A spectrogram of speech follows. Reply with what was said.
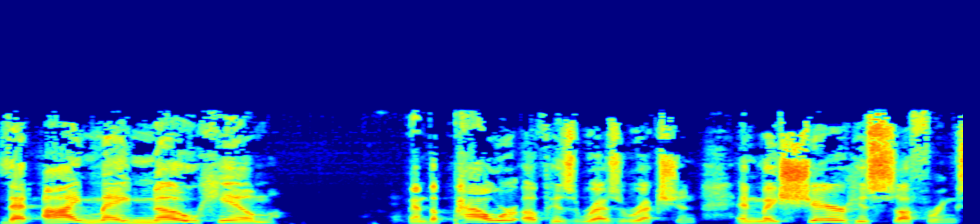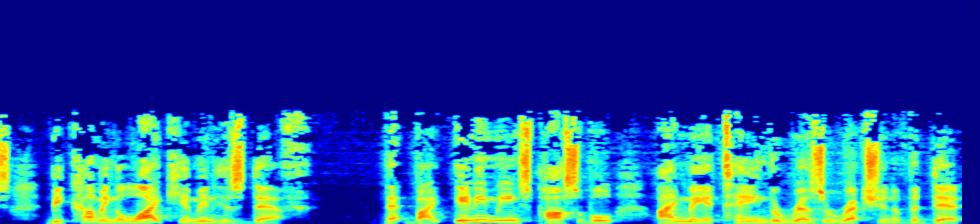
that I may know Him and the power of His resurrection and may share His sufferings, becoming like Him in His death that by any means possible I may attain the resurrection of the dead.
